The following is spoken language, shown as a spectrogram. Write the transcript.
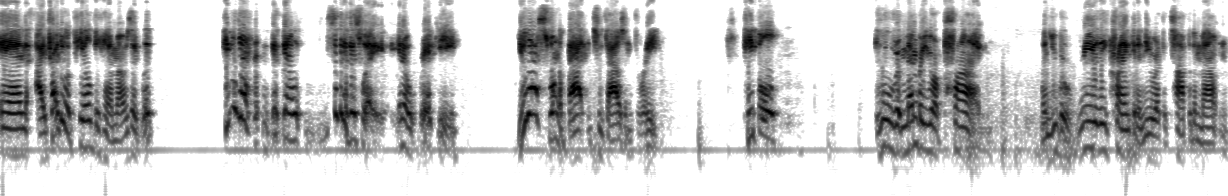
And I tried to appeal to him. I was like, people get, you know, look at it this way. You know, Rickey, you last swung a bat in 2003. People who remember your prime when you were really cranking and you were at the top of the mountain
